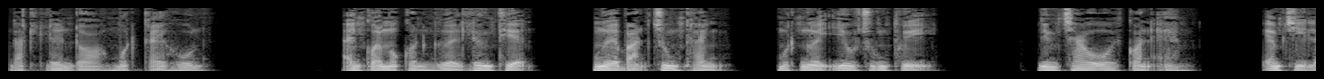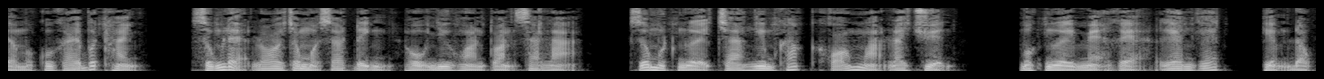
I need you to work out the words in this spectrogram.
đặt lên đó một cái hôn. Anh còn một con người lương thiện, người bạn trung thành, một người yêu trung thủy. Nhưng chao ôi còn em, em chỉ là một cô gái bất hạnh, sống lẻ loi trong một gia đình hầu như hoàn toàn xa lạ, giữa một người cha nghiêm khắc khó mà lai chuyện, một người mẹ ghẻ ghen ghét, hiểm độc,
